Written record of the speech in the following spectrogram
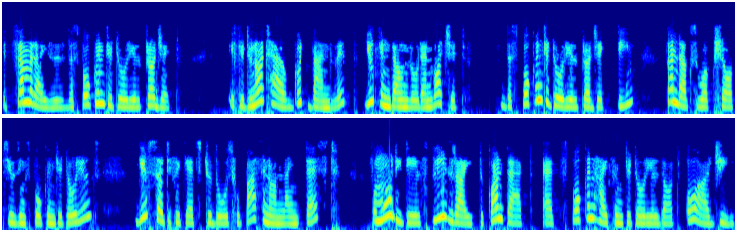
It summarizes the spoken tutorial project. If you do not have good bandwidth, you can download and watch it. The Spoken Tutorial project team conducts workshops using spoken tutorials, gives certificates to those who pass an online test. For more details, please write to contact at spoken-tutorial.org.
